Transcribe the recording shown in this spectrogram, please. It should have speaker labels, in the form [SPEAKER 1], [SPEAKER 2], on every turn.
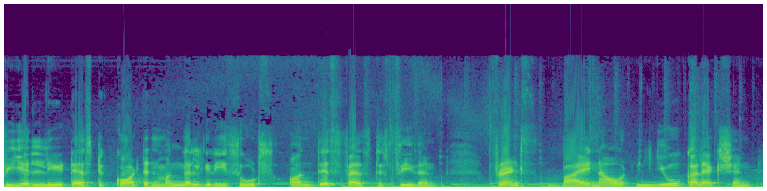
[SPEAKER 1] Wear latest cotton Mangalgiri suits on this festive season. Friends, buy now new collection.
